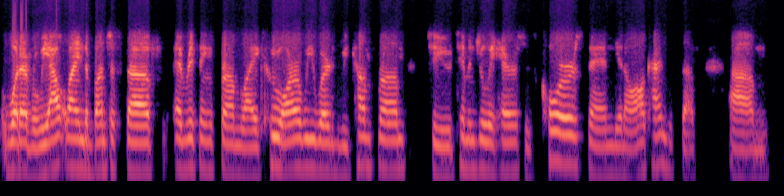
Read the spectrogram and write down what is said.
whatever. We outlined a bunch of stuff, everything from like who are we, where did we come from, to Tim and Julie Harris's course, and you know all kinds of stuff. Um,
